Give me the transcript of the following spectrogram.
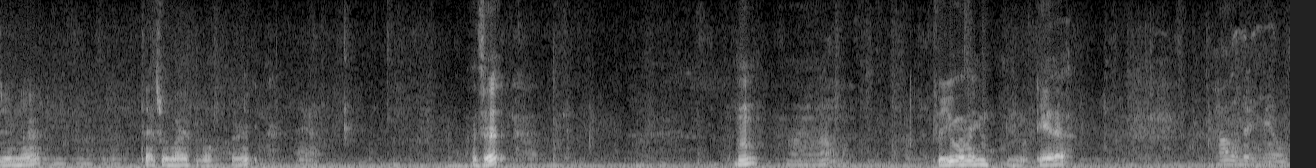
Doing that? That's remarkable, right? That's it? Hmm? Know. For you, I mean? Yeah. Holiday meals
